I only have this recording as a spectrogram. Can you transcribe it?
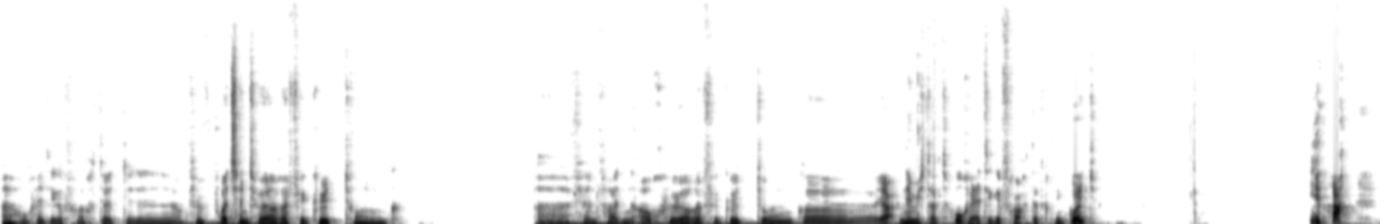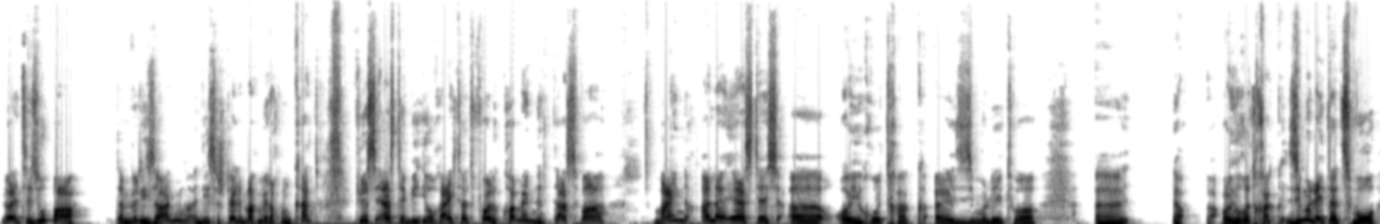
äh, hochwertige Fracht, 5% höhere Vergütung. Äh, Fernfahrten auch höhere Vergütung. Äh, ja, nehme ich das. Hochwertige Fracht, das klingt gut. Ja, Leute, super. Dann würde ich sagen, an dieser Stelle machen wir doch einen Cut. Fürs erste Video reicht das vollkommen. Das war mein allererstes äh, Eurotruck äh, Simulator äh, Eurotruck Simulator 2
